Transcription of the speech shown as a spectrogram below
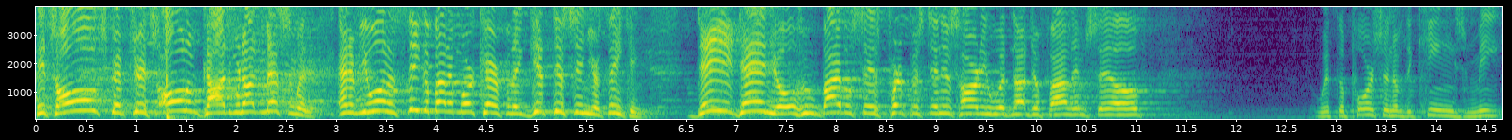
It's all Scripture, it's all of God. We're not messing with it. And if you want to think about it more carefully, get this in your thinking. Daniel, who Bible says purposed in his heart he would not defile himself with the portion of the king's meat,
